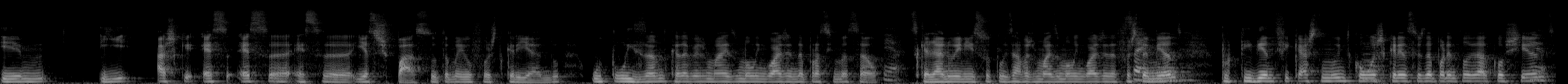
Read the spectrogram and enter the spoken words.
E, e acho que essa, essa, essa, esse espaço tu também o foste criando utilizando cada vez mais uma linguagem de aproximação. Yeah. Se calhar no início utilizavas mais uma linguagem de afastamento porque te identificaste muito com as crenças da parentalidade consciente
